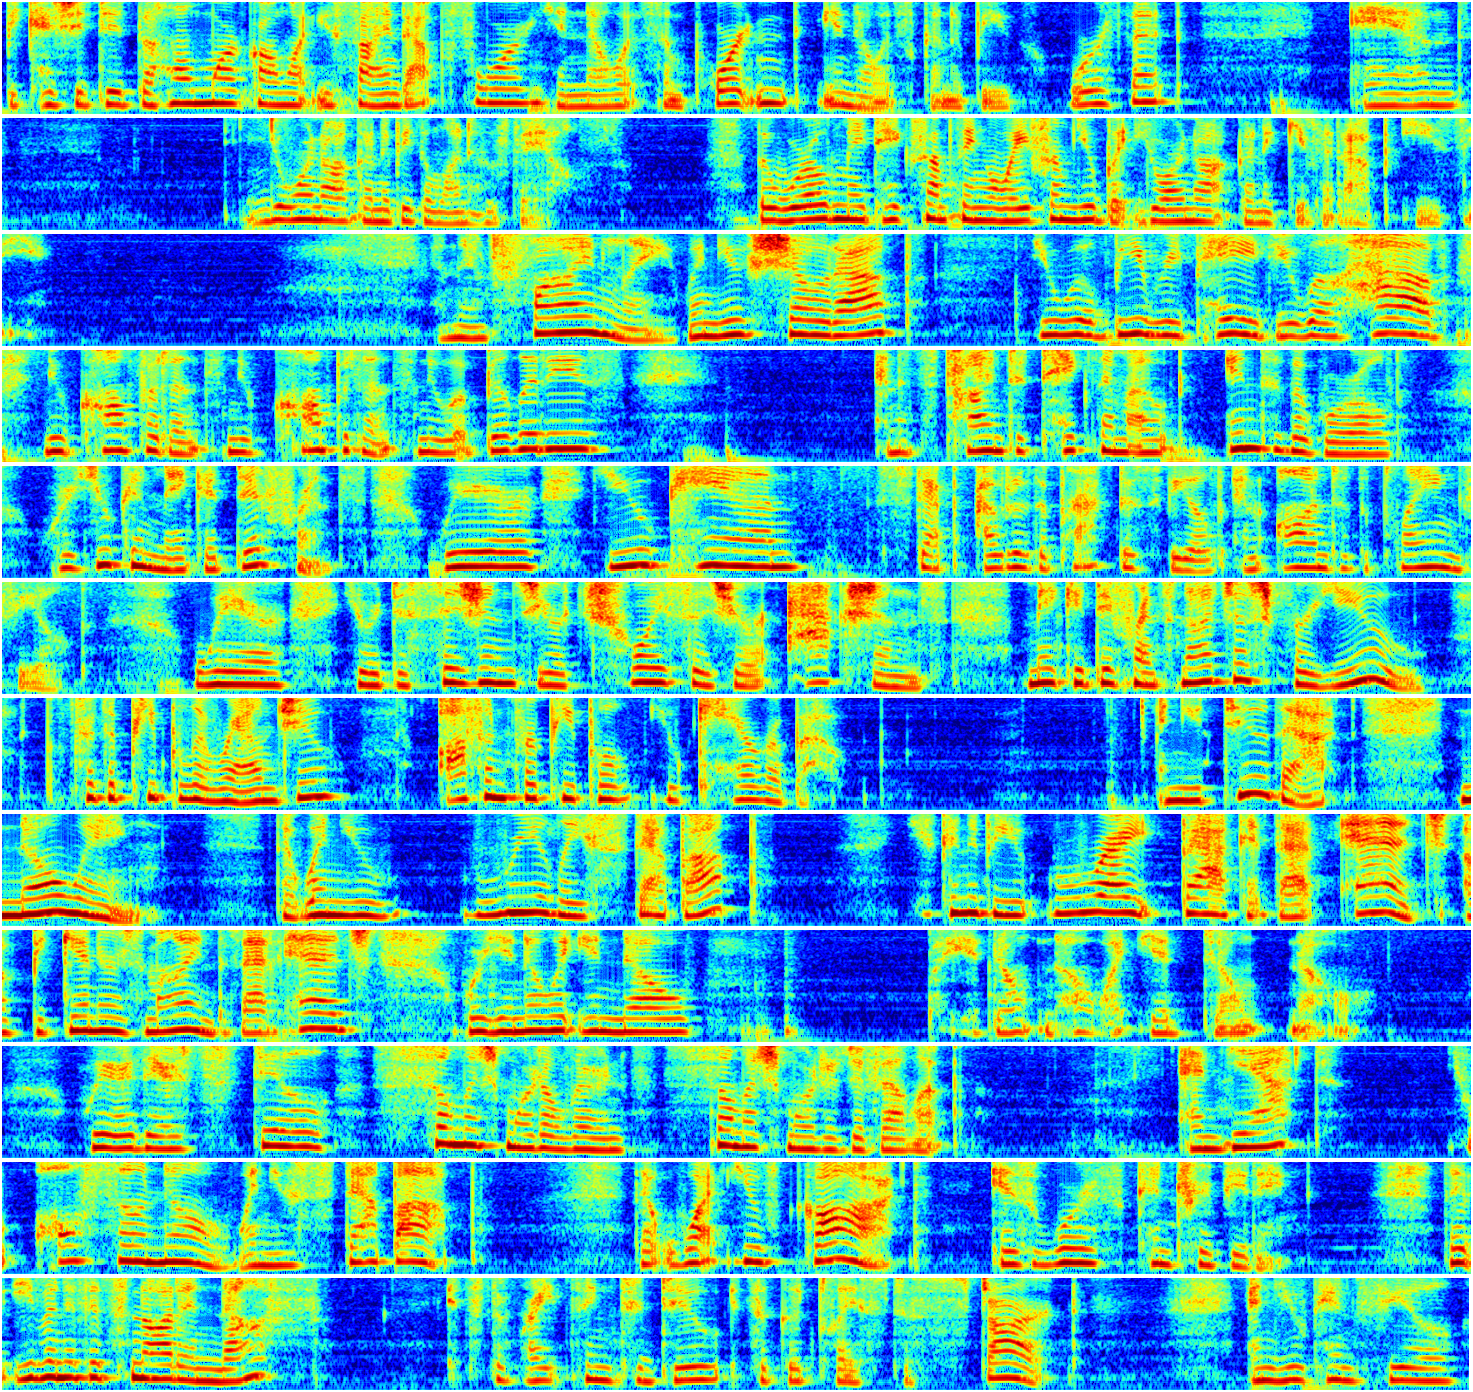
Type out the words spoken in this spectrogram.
because you did the homework on what you signed up for. You know it's important, you know it's going to be worth it. And you're not going to be the one who fails. The world may take something away from you, but you're not going to give it up easy. And then finally, when you've showed up, you will be repaid. You will have new confidence, new competence, new abilities. And it's time to take them out into the world where you can make a difference, where you can step out of the practice field and onto the playing field where your decisions, your choices, your actions make a difference, not just for you, but for the people around you, often for people you care about. And you do that knowing that when you really step up, you're going to be right back at that edge of beginner's mind, that edge where you know what you know, but you don't know what you don't know where there's still so much more to learn, so much more to develop. And yet, you also know when you step up that what you've got is worth contributing. That even if it's not enough, it's the right thing to do, it's a good place to start. And you can feel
